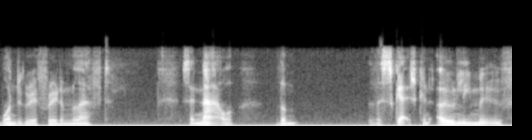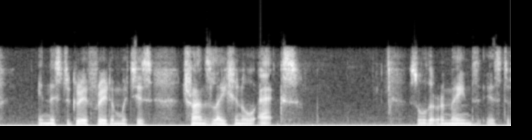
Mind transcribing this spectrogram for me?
One degree of freedom left. So now the the sketch can only move in this degree of freedom which is translational x. So all that remains is to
